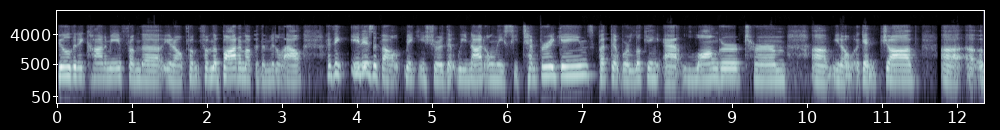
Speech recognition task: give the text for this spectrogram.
build an economy from the, you know, from from the bottom up and the middle out, I think it is about making sure that we not only see temporary gains, but that we're looking at longer term, um, you know, again, job, uh, uh,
